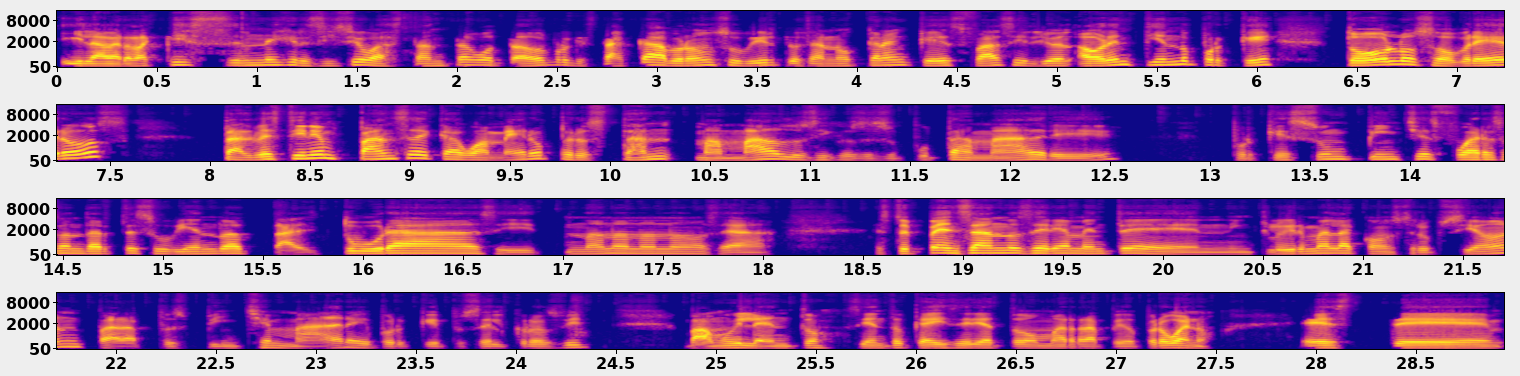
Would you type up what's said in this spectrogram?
Y la verdad que es un ejercicio bastante agotador porque está cabrón subirte, o sea, no crean que es fácil. Yo ahora entiendo por qué todos los obreros tal vez tienen panza de caguamero, pero están mamados los hijos de su puta madre, ¿eh? porque es un pinche esfuerzo andarte subiendo a alturas y no, no, no, no, o sea, estoy pensando seriamente en incluirme a la construcción para pues pinche madre, porque pues el CrossFit va muy lento. Siento que ahí sería todo más rápido. Pero bueno, este,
